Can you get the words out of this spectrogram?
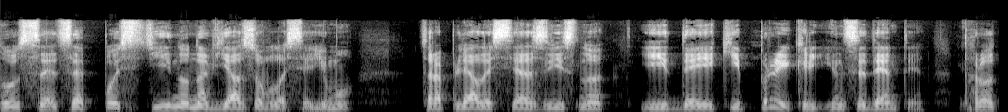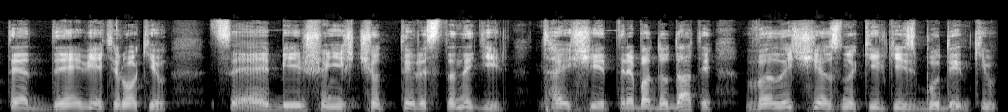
Усе це постійно нав'язувалося йому. Траплялися, звісно, і деякі прикрі інциденти. Проте 9 років це більше ніж 400 неділь. Та ще треба додати величезну кількість будинків,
